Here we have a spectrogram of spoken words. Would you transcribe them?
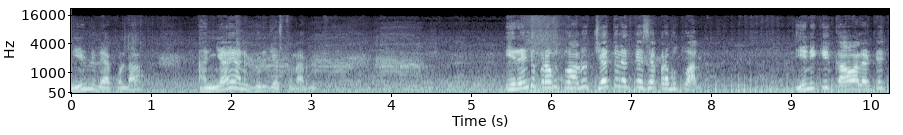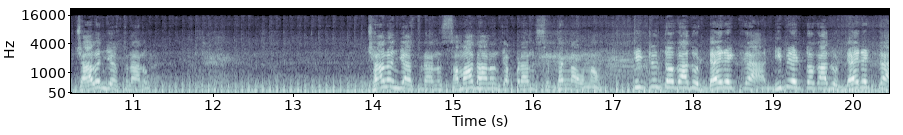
నీళ్ళు లేకుండా అన్యాయానికి గురి చేస్తున్నారు మీరు. ఈ రెండు ప్రభుత్వాలు చేతులెత్తేసే ప్రభుత్వాలు. దీనికి కావాలంటే ఛాలెంజ్ చేస్తున్నాను. ఛాలెంజ్ చేస్తున్నాను. సమాధానం చెప్పడానికి సిద్ధంగా ఉన్నాం. టిట్లతో కాదు డైరెక్ట్గా డిబేట్తో కాదు డైరెక్ట్గా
